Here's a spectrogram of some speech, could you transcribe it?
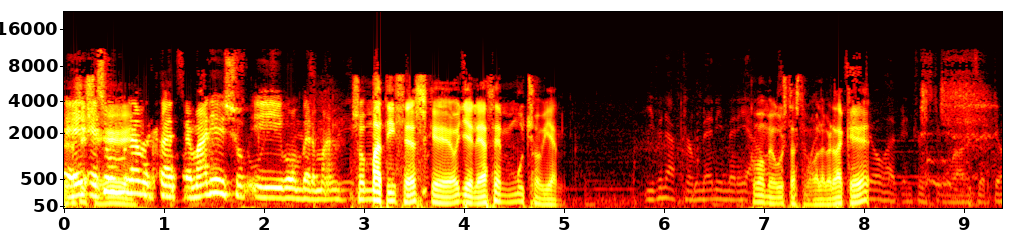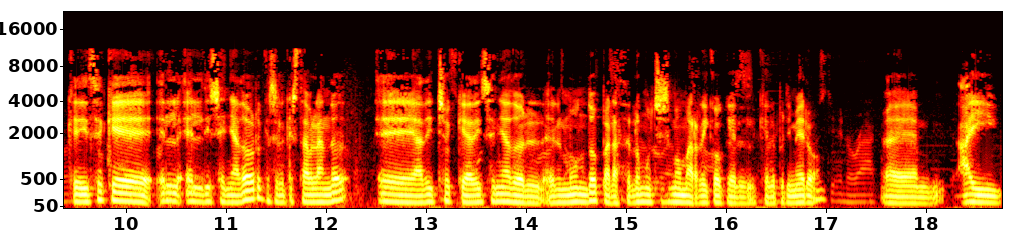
Pero sí, es sí, una mezcla entre Mario y, su- y Bomberman. Son matices que, oye, le hacen mucho bien. Cómo me gusta este juego, la verdad que... Que dice que el, el diseñador, que es el que está hablando, eh, ha dicho que ha diseñado el, el mundo para hacerlo muchísimo más rico que el, que el primero. Eh, hay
